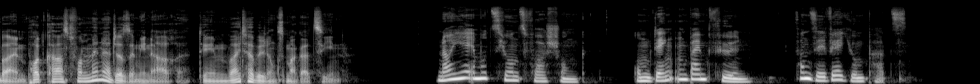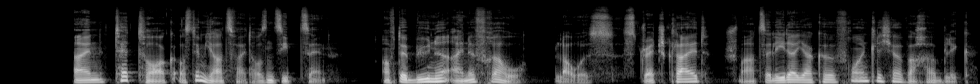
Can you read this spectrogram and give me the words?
beim Podcast von Managerseminare, dem Weiterbildungsmagazin. Neue Emotionsforschung. Umdenken beim Fühlen von Silvia Jumpertz. Ein TED Talk aus dem Jahr 2017. Auf der Bühne eine Frau. Blaues Stretchkleid, schwarze Lederjacke, freundlicher, wacher Blick.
